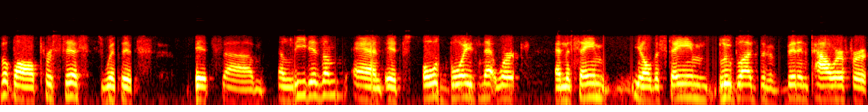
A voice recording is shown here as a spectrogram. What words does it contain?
football persists with its its um, elitism and its old boys network and the same you know the same blue bloods that have been in power for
